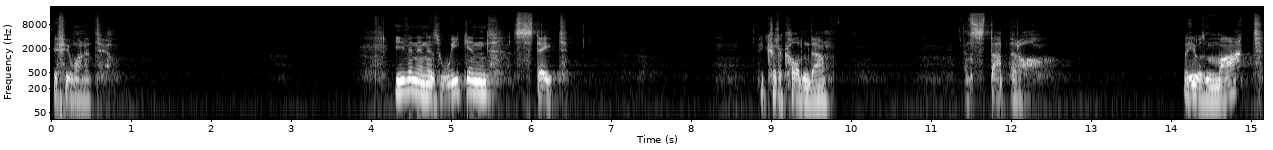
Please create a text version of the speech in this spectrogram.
if he wanted to. Even in his weakened state, he could have called him down and stopped it all. But he was mocked,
